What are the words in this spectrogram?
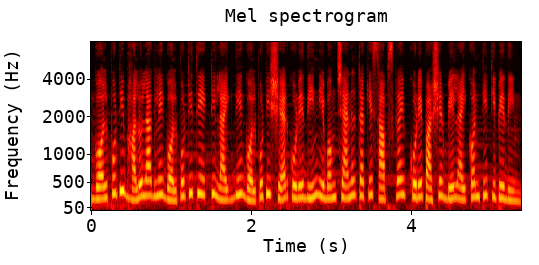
গল্পটি ভালো লাগলে গল্পটিতে একটি লাইক দিয়ে গল্পটি শেয়ার করে দিন এবং চ্যানেলটাকে সাবস্ক্রাইব করে পাশের বেল আইকনটি টিপে দিন।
